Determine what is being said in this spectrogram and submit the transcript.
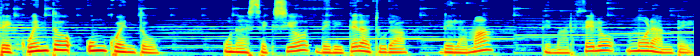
Te cuento un cuento, una sección de literatura de la Ma de Marcelo Morante.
